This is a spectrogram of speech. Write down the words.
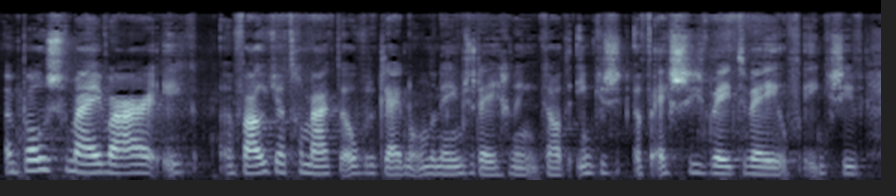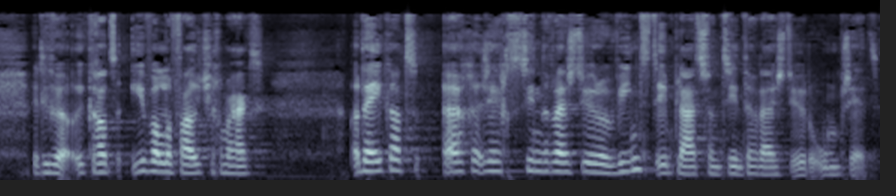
een, post van mij waar ik een foutje had gemaakt over de kleine ondernemersregeling. Ik had inclusief, of exclusief BTW of inclusief, weet ik wel. Ik had in ieder geval een foutje gemaakt Ik had uh, gezegd 20.000 euro winst in plaats van 20.000 euro omzet.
